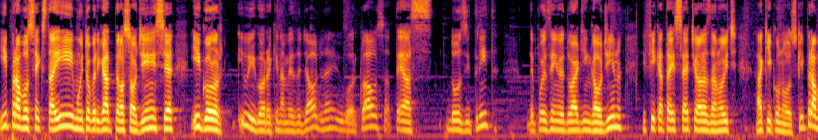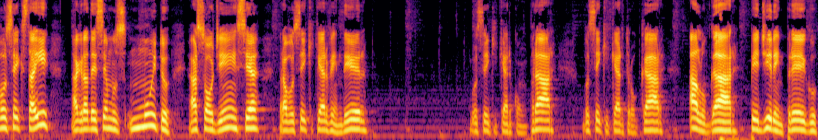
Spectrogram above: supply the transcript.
E para você que está aí, muito obrigado pela sua audiência. Igor, e o Igor aqui na mesa de áudio, né? Igor Klaus, até às 12h30. Depois vem o Eduardinho Galdino e fica até às 7 horas da noite aqui conosco. E para você que está aí, agradecemos muito a sua audiência. Para você que quer vender, você que quer comprar, você que quer trocar, alugar, pedir emprego,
